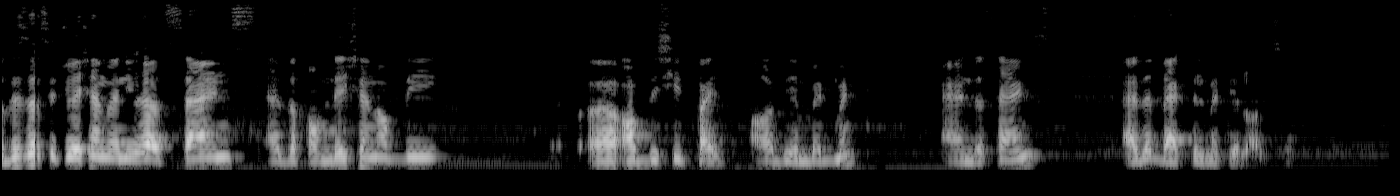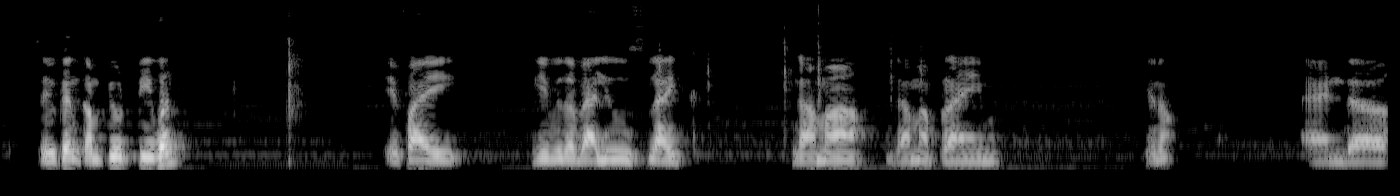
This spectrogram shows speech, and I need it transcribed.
So, this is a situation when you have sands as the foundation of the uh, of the sheet pile or the embedment and the sands as a backfill material also. So, you can compute P1 if I give you the values like gamma, gamma prime, you know and uh,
